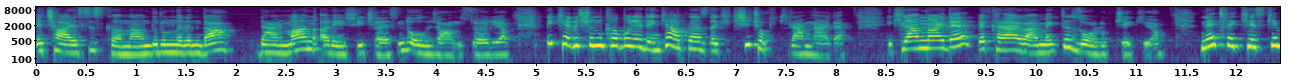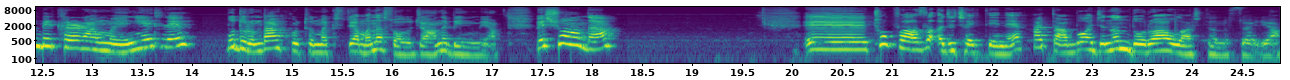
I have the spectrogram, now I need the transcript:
ve çaresiz kalınan durumlarında derman arayışı içerisinde olacağını söylüyor. Bir kere şunu kabul edin ki aklınızdaki kişi çok ikilemlerde. İkilemlerde ve karar vermekte zorluk çekiyor. Net ve keskin bir karar almaya niyetli bu durumdan kurtulmak istiyor ama nasıl olacağını bilmiyor. Ve şu anda e, çok fazla acı çektiğini hatta bu acının doruğa ulaştığını söylüyor.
